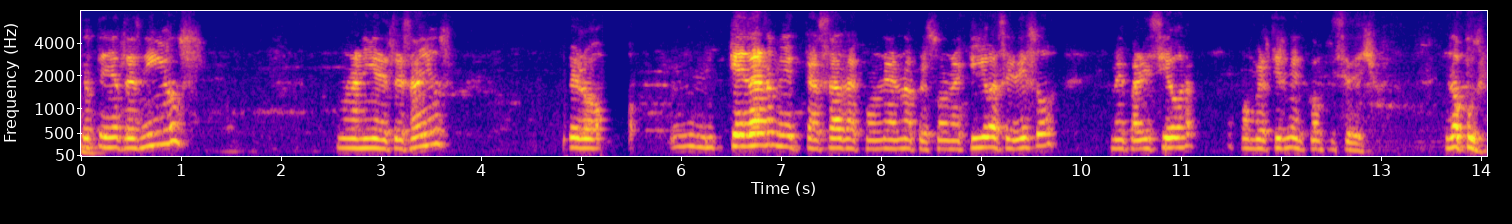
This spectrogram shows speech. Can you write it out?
Yo tenía tres niños, una niña de tres años, pero mm, quedarme casada con una persona que iba a hacer eso, me pareció convertirme en cómplice de ello. No pude.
